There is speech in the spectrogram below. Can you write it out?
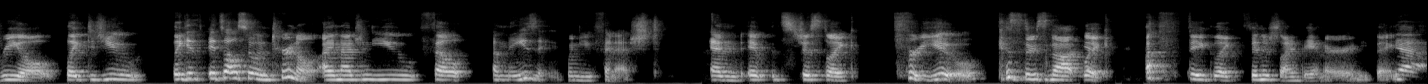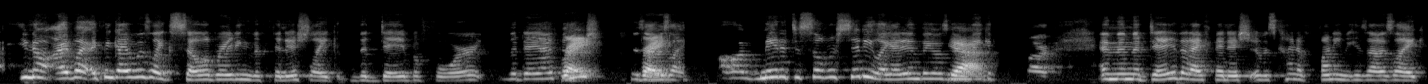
real. Like did you like it, it's also internal i imagine you felt amazing when you finished and it, it's just like for you because there's not like a big like finish line banner or anything. Yeah. You know, I like I think I was like celebrating the finish like the day before the day I finished. Because right. I was like, oh, I made it to Silver City. Like I didn't think I was gonna yeah. make it far. And then the day that I finished, it was kind of funny because I was like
